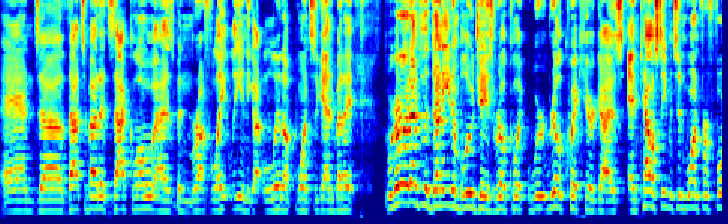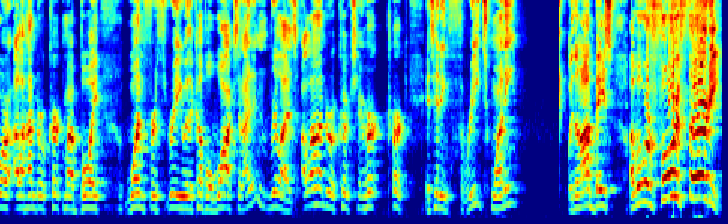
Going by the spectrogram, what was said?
and uh, that's about it. Zach Lowe has been rough lately, and he got lit up once again. But I, we're gonna go down to the Dunedin Blue Jays real quick, we're real quick here, guys. And Cal Stevenson one for four. Alejandro Kirk, my boy, one for three with a couple walks. And I didn't realize Alejandro Kirk's, Kirk is hitting 320 with an on base of over 430,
